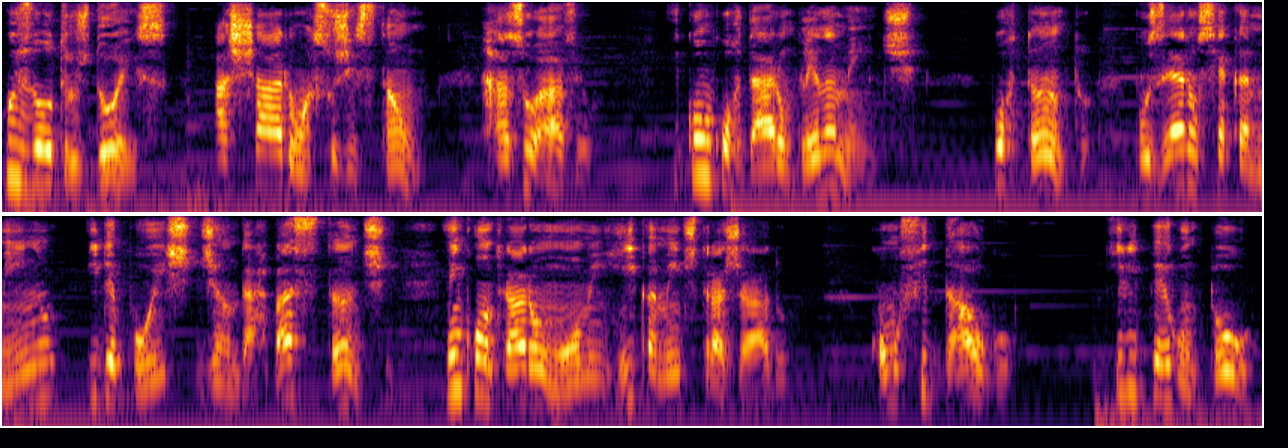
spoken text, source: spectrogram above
Os outros dois acharam a sugestão razoável e concordaram plenamente. Portanto, puseram-se a caminho e, depois de andar bastante, encontraram um homem ricamente trajado, como fidalgo, que lhe perguntou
